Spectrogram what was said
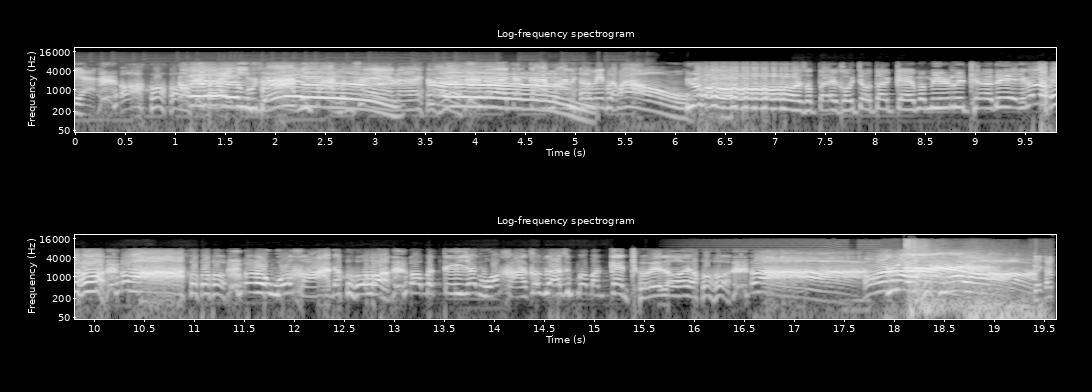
ยอะ โอ้โหเอ้ยเฮ้ยนี่ฟาดดูเด้นี่ฟาดมันแซ่เลยเอ้เอยอจัดการมันเธอไม่เผื่อเปล่าโย่สไตล์ของเจ้าตาแกมันมีฤทธิ์แค่นี้อย่างนั้นเหรออ้าวหัวขาดเอามาตีฉันหัวขาดเขาร้านซุปเปอร์มาร์เก็ตเฉยเลยอ้าโอ้เร่าจ้าเจ้า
